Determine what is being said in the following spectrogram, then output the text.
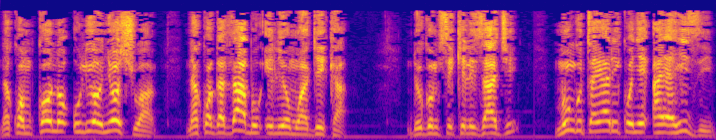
na kwa mkono ulionyoshwa na kwa ghadhabu iliyomwagika. Ndugu msikilizaji mungu tayari kwenye aya hizi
